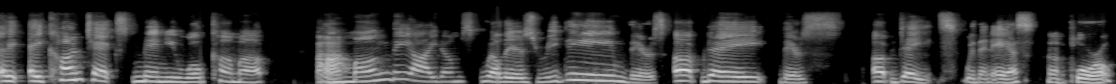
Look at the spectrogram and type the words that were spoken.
A, a context menu will come up uh-huh. among the items. Well, there's redeem, there's update, there's updates with an S, plural.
